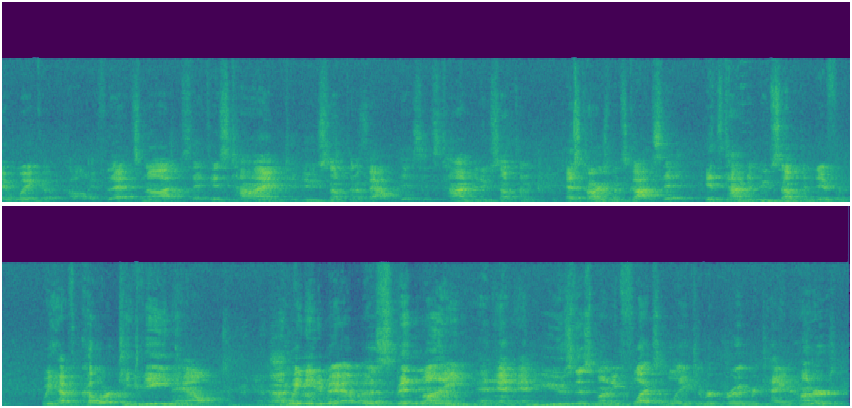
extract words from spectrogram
a wake-up call, if that's not, say, it's time to do something about this, it's time to do something, as Congressman Scott said, it's time to do something different. We have color TV now. We need to be able to spend money and, and, and use this money flexibly to recruit, retain hunters.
